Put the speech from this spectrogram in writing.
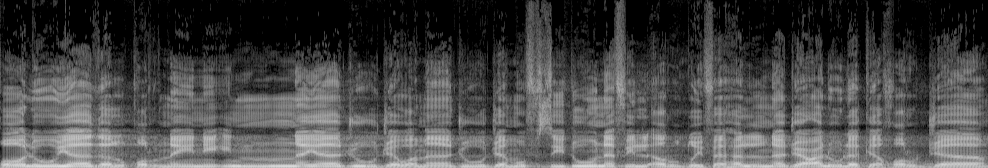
قالوا يا ذا القرنين إن ياجوج وماجوج مفسدون في الأرض فهل نجعل لك خرجا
